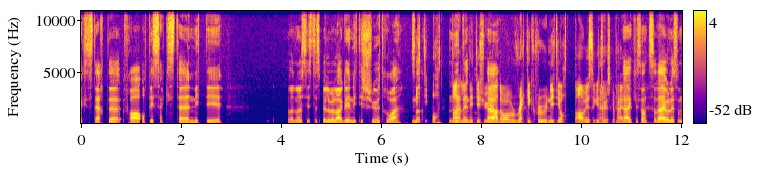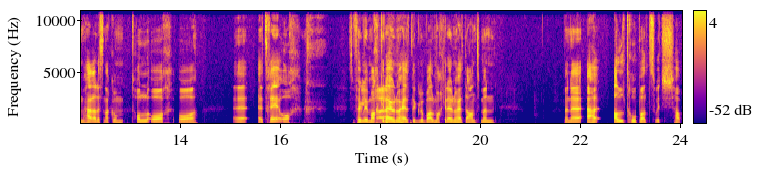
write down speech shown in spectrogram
eksisterte fra 86 til 90 Det var når det siste spillet ble lagd i 97, tror jeg. Så, 98 eller 97, ja. Ja. Det var Wrecking Crew 98, hvis jeg ikke husker feil. ja, ikke sant? Så det er jo liksom Her er det snakk om 12 år og eh, tre år. Selvfølgelig, markedet er jo noe helt global markedet er jo noe helt annet, men Men eh, jeg har all tro på at Switch har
